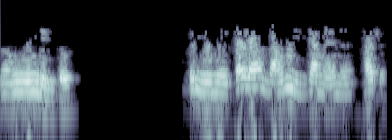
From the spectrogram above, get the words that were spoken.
nó không muốn nhìn tôi. Có nhiều người tới đó, người ta không nhìn cha mẹ nữa. Hết rồi.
